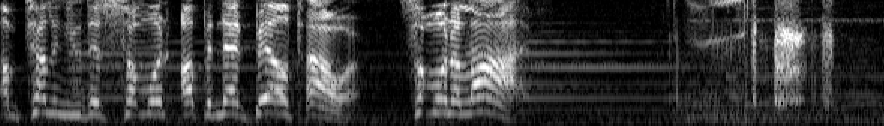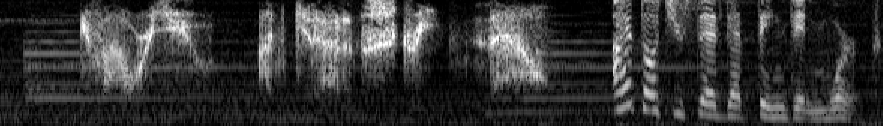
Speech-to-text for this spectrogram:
I'm telling you there's someone up in that bell tower. Someone alive. I thought you said that thing didn't work.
